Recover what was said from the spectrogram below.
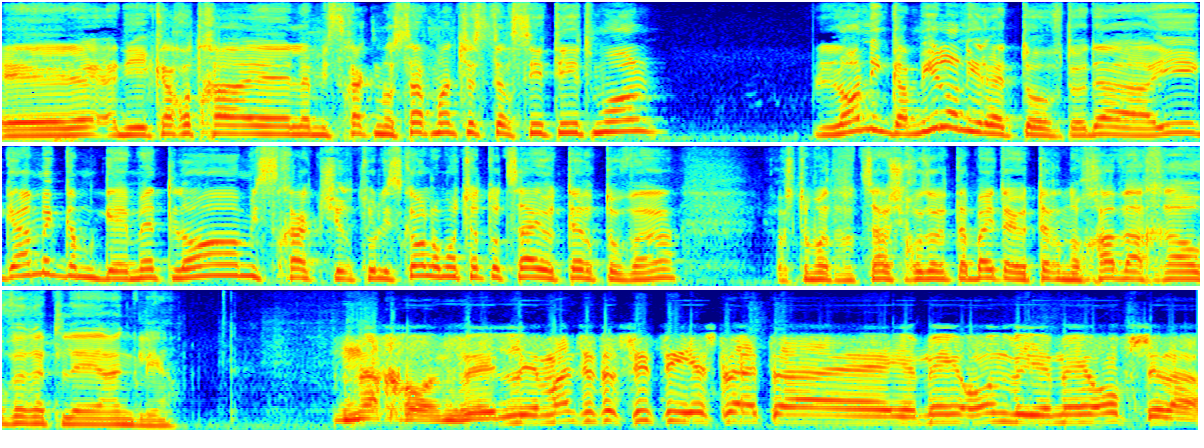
אה, אני אקח אותך אה, למשחק נוסף, מנצ'סטר סיטי אתמול. לא, גם היא לא נראית טוב, אתה יודע, היא גם מגמגמת, לא משחק שירצו לזכור, למרות שהתוצאה יותר טובה. זאת אומרת, התוצאה שחוזרת הביתה יותר נוחה וההכרעה עוברת לאנגליה. נכון, ולמנצ'סטר סיטי יש לה את הימי on וימי off שלה.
